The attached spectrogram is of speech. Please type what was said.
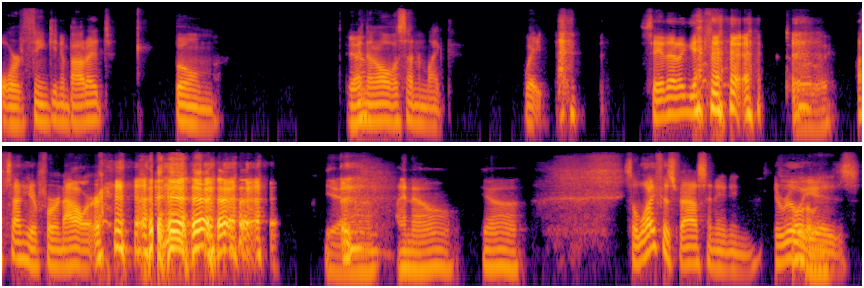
or thinking about it boom yeah. and then all of a sudden I'm like Wait, say that again. Totally. I've sat here for an hour. Yeah, I know. Yeah. so life is fascinating. It really Totally. is.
